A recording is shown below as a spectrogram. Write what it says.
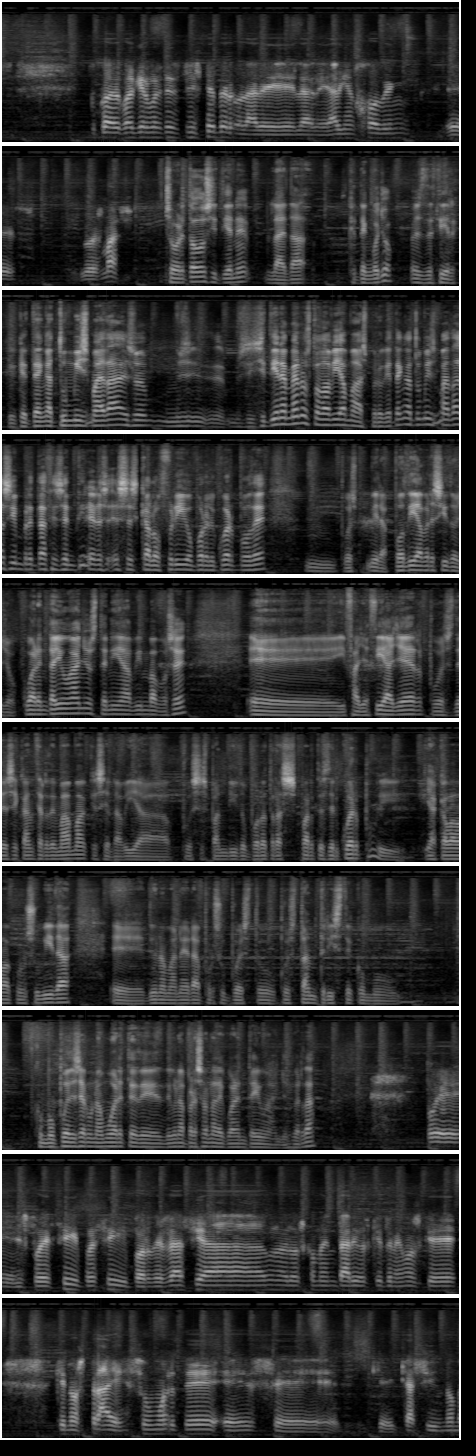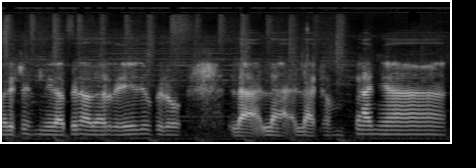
cualquier muerte es triste, pero la de la de alguien joven es, lo es más. Sobre todo si tiene la edad que tengo yo. Es decir, que, que tenga tu misma edad, eso, si, si tiene menos todavía más, pero que tenga tu misma edad siempre te hace sentir ese escalofrío por el cuerpo de, mm, pues mira, podía haber sido yo. 41 años tenía Bimba Bosé. Eh, y fallecía ayer pues de ese cáncer de mama que se le había pues expandido por otras partes del cuerpo y, acababa con su vida eh, de una manera por supuesto pues tan triste como como puede ser una muerte de, una persona de 41 años verdad Pues, pues sí, pues sí. Por desgracia, uno de los comentarios que tenemos que, que nos trae su muerte es eh, que casi no merece ni la pena hablar de ello, pero la, la campaña,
